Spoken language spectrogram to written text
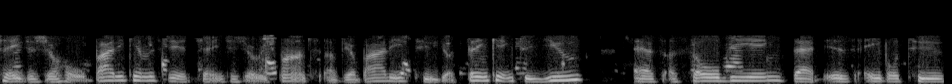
changes your whole body chemistry. It changes your response of your body to your thinking, to you as a soul being that is able to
